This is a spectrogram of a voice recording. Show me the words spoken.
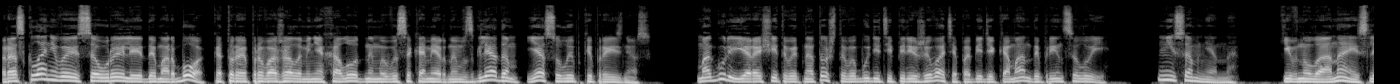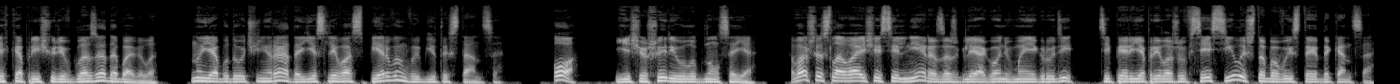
Раскланиваясь с Аурелией де Марбо, которая провожала меня холодным и высокомерным взглядом, я с улыбкой произнес. «Могу ли я рассчитывать на то, что вы будете переживать о победе команды принца Луи?» «Несомненно», — кивнула она и, слегка прищурив глаза, добавила. «Но я буду очень рада, если вас первым выбьют из танца». «О!» — еще шире улыбнулся я. «Ваши слова еще сильнее разожгли огонь в моей груди. Теперь я приложу все силы, чтобы выстоять до конца».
